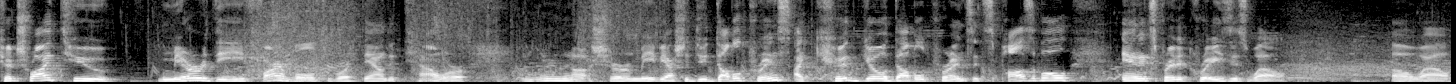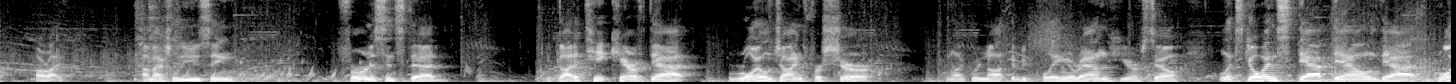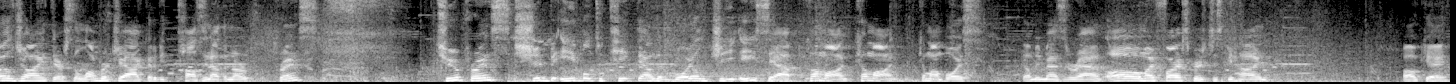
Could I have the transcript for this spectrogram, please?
Could try to mirror the fireball to work down the tower. I'm really not sure. Maybe I should do double prince. I could go double prince. It's possible and it's pretty crazy as well. Oh, wow. All right. I'm actually using furnace instead. I gotta take care of that royal giant for sure. Like we're not gonna be playing around here, so let's go ahead and stab down that royal giant. There's the lumberjack gonna be tossing out another prince. Two prince should be able to take down the royal G ASAP. Come on, come on, come on, boys. Don't be messing around. Oh, my fire spirit's just behind. Okay.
